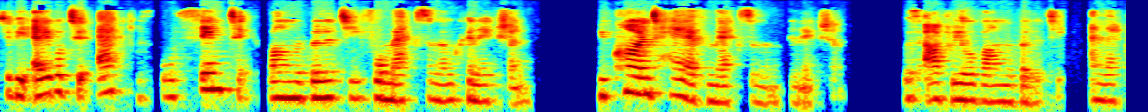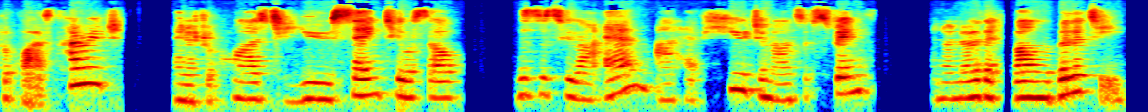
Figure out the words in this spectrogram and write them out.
to be able to act with authentic vulnerability for maximum connection. You can't have maximum connection without real vulnerability. And that requires courage and it requires to you saying to yourself, this is who I am. I have huge amounts of strength. And I know that vulnerability,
